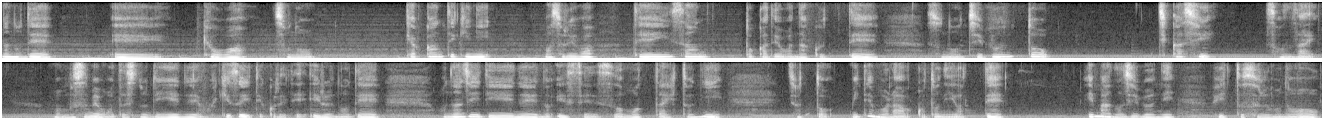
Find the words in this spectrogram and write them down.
なので、えー、今日はその客観的に、まあ、それは店員さんとかではなくってその自分と近しい存在、まあ、娘も私の DNA を引き継いでくれているので同じ DNA のエッセンスを持った人にちょっと見てもらうことによって今の自分にフィットするものを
